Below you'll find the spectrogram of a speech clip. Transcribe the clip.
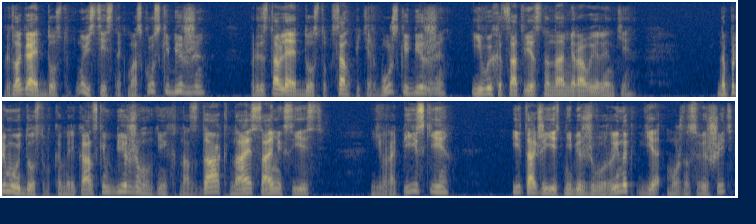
предлагает доступ, ну, естественно, к московской бирже, предоставляет доступ к Санкт-Петербургской бирже и выход, соответственно, на мировые рынки. Напрямую доступ к американским биржам, у них NASDAQ, NICE, AMEX есть, европейские. И также есть небиржевой рынок, где можно совершить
